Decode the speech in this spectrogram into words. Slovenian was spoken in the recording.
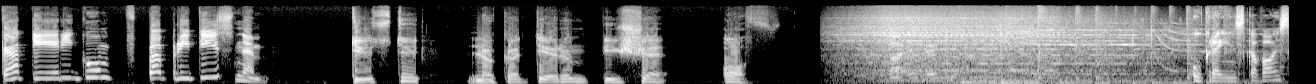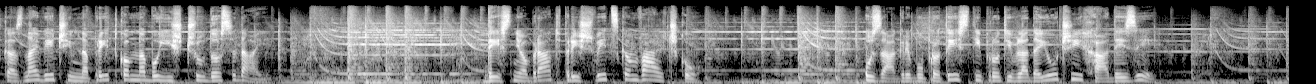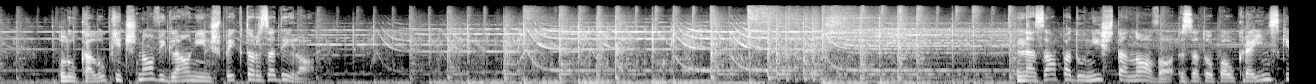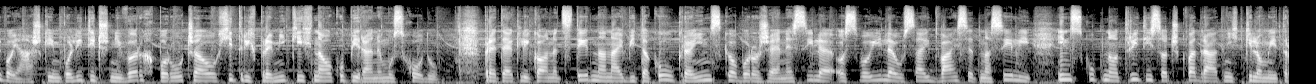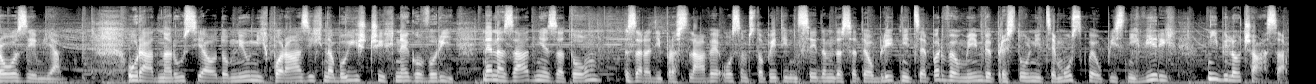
Kateri gumb pa pritisnem? Tisti, na katerem piše OF. Ukrajinska vojska z največjim napredkom na bojišču do sedaj. Desni obrat pri švedskem valčku. V Zagrebu protesti proti vladajoči HDZ. Luka Lukič, novi glavni inšpektor za delo. Na zapadu ništa novo, zato pa ukrajinski vojaški in politični vrh poroča o hitrih premikih na okupiranem vzhodu. Pretekli konec tedna naj bi tako ukrajinske oborožene sile osvojile vsaj 20 naselij in skupno 3000 km2 ozemlja. Uradna Rusija o domnevnih porazih na bojiščih ne govori, ne na zadnje zato, zaradi proslave 875. obletnice prve omembe prestolnice Moskve v pisnih virih ni bilo časa.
